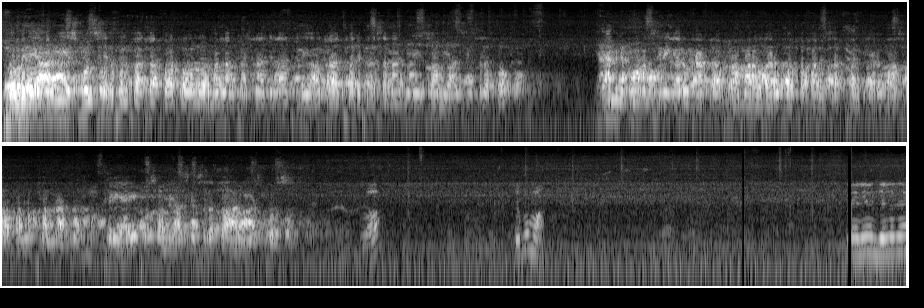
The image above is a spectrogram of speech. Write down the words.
తొమ్మిది ఆర్మీ స్కూల్ శనపల్పాక కోటవల్లూరు మండలం కృష్ణా జిల్లా శ్రీ ఆకురాజపల్లి ప్రసన్నాంజనేయ స్వామి ఆశీస్సులతో యామిని మోహన్ శ్రీ గారు డాక్టర్ రామారావు గారు కొత్తపల్లి సర్పంచ్ గారు మాసవరపల్లం పల్నాడు శ్రీ అయ్యప్ప స్వామి ఆశీస్సులతో ఆర్మీ స్కూల్స్. హలో? చెప్పమ్మా. నేనేం చేయలేదే?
